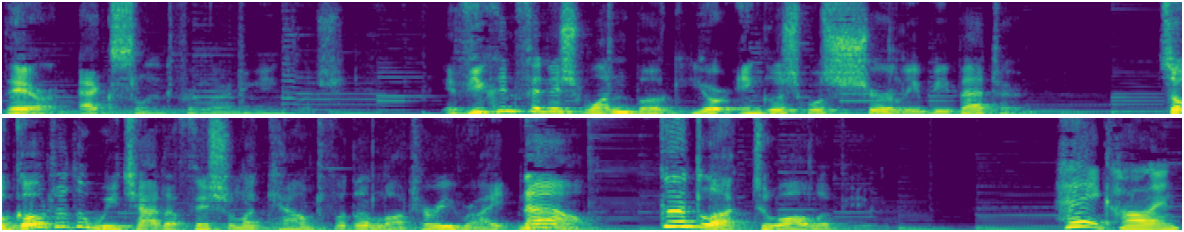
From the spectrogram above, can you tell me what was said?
They are excellent for learning English. If you can finish one book, your English will surely be better. So go to the WeChat official account for the lottery right now. Good luck to all of you. Hey, Colin,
